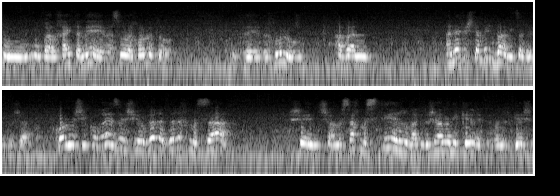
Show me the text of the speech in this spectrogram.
הוא, הוא בעל חי טמא ואסור לאכול אותו וכולו, אבל הנפש תמיד באה מצד הקדושה. כל מה שקורה זה שהיא עוברת דרך מסך, ש... שהמסך מסתיר והקדושה לא ניכרת ולא נרגשת.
